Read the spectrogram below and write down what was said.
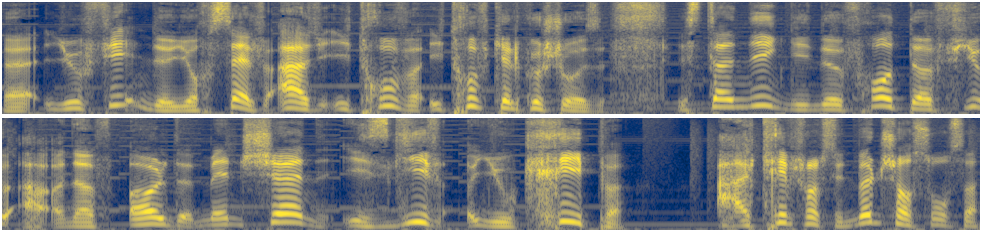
Uh, you find yourself. Ah, il trouve, il trouve quelque chose. Standing in the front of you, an of old mansion is give you creep. Ah, que c'est une bonne chanson ça.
